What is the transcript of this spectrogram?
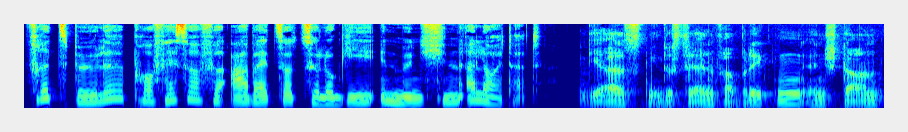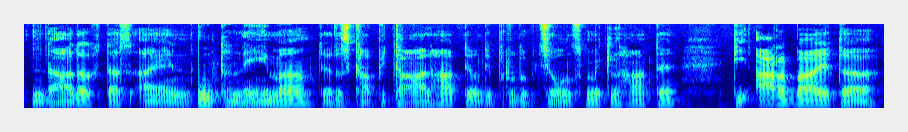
Fritz Böhle, Professor für Arbeitssoziologie in München, erläutert. Die ersten industriellen Fabriken entstanden dadurch, dass ein Unternehmer, der das Kapital hatte und die Produktionsmittel hatte, die Arbeiter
